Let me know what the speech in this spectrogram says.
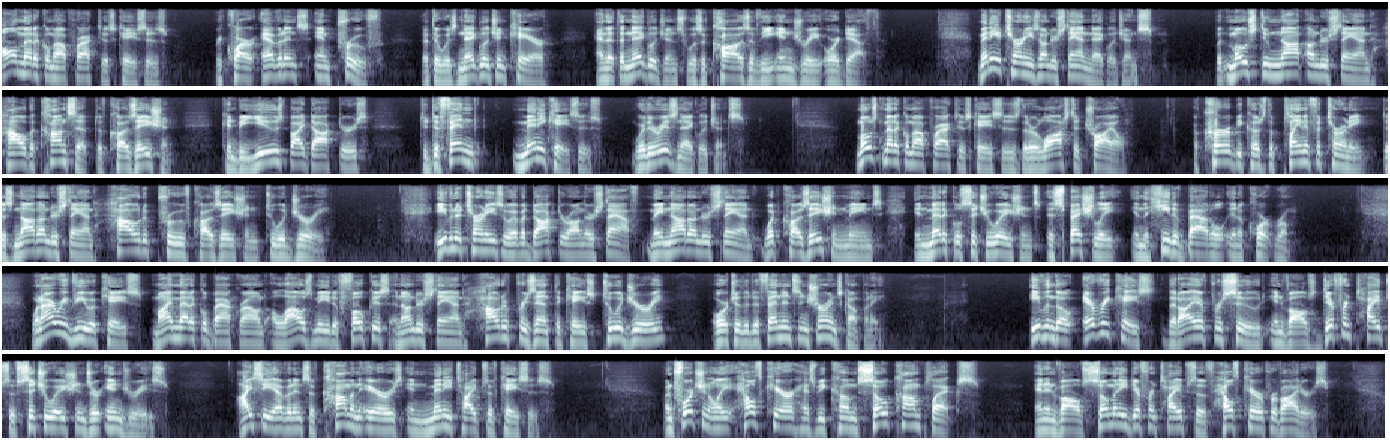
All medical malpractice cases require evidence and proof that there was negligent care and that the negligence was a cause of the injury or death. Many attorneys understand negligence, but most do not understand how the concept of causation can be used by doctors to defend many cases where there is negligence. Most medical malpractice cases that are lost at trial occur because the plaintiff attorney does not understand how to prove causation to a jury. Even attorneys who have a doctor on their staff may not understand what causation means in medical situations, especially in the heat of battle in a courtroom. When I review a case, my medical background allows me to focus and understand how to present the case to a jury or to the defendant's insurance company. Even though every case that I have pursued involves different types of situations or injuries, I see evidence of common errors in many types of cases. Unfortunately, healthcare has become so complex and involves so many different types of healthcare providers.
